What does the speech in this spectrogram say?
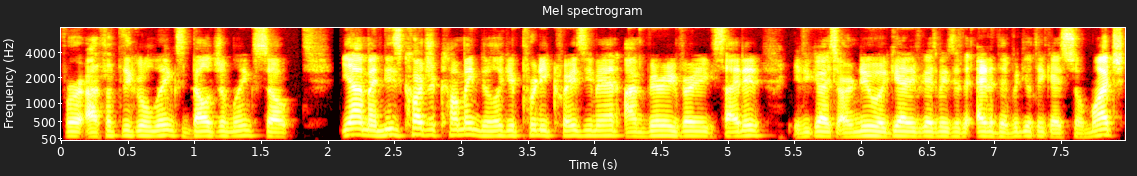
for Atletico links, Belgium links. So yeah, man, these cards are coming. They're looking pretty crazy, man. I'm very, very excited. If you guys are new, again, if you guys made it to the end of the video, thank you guys so much.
